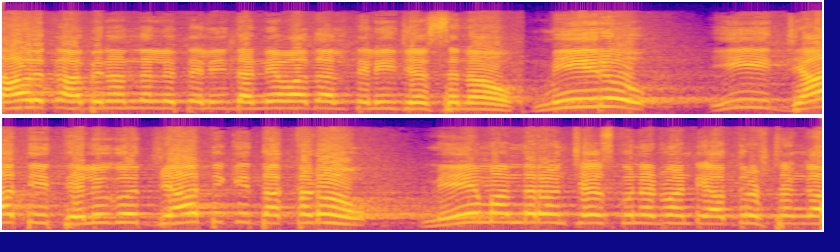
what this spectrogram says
తాలూకా అభినందనలు తెలియ ధన్యవాదాలు తెలియజేస్తున్నాం. మీరు ఈ జాతి తెలుగు జాతికి దక్కడం మేమందరం చేసుకున్నటువంటి అదృష్టంగా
